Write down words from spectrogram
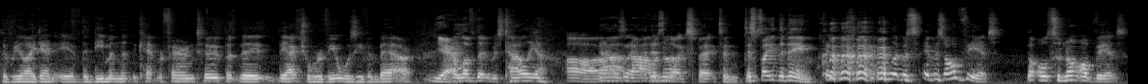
the real identity of the demon that they kept referring to, but the, the actual reveal was even better. yeah. I loved that it was Talia. Oh, And I was like, that I was not, not- expecting, despite the name. well, it was it was obvious, but also not obvious.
